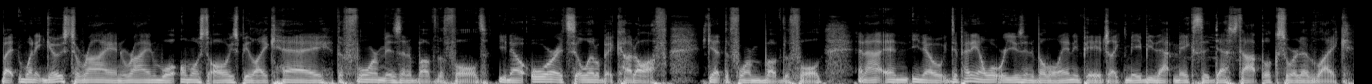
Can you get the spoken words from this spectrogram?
But when it goes to Ryan, Ryan will almost always be like, hey, the form isn't above the fold, you know, or it's a little bit cut off get the form above the fold. And I, and you know, depending on what we're using to build a landing page, like maybe that makes the desktop look sort of like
